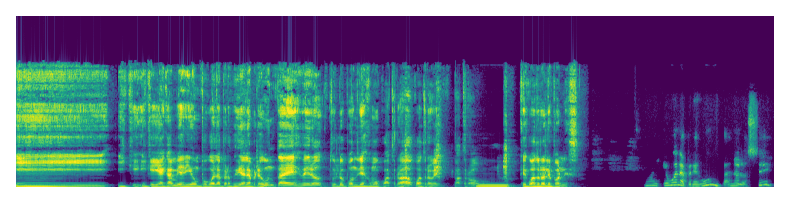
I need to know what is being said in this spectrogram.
Y, y, que, ya cambiaría un poco la perspectiva. La pregunta es, Vero, ¿tú lo pondrías como 4A o 4B? 4 ¿Qué 4 le pones? Ay, qué buena pregunta, no lo sé.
